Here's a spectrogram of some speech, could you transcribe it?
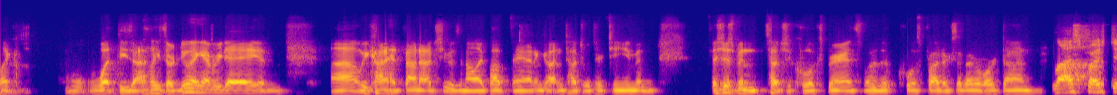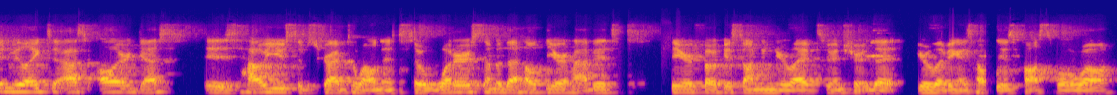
like what these athletes are doing every day. And uh, we kind of had found out she was an Olipop fan and got in touch with her team. And it's just been such a cool experience. One of the coolest projects I've ever worked on. Last question we like to ask all our guests is how you subscribe to wellness. So, what are some of the healthier habits that you're focused on in your life to ensure that you're living as healthy as possible while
